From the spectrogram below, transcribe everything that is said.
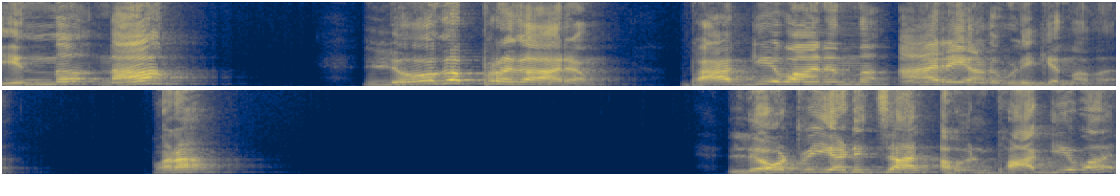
ഇന്ന് നാം ലോകപ്രകാരം ഭാഗ്യവാൻ എന്ന് ആരെയാണ് വിളിക്കുന്നത്? പറ. ലോട്ടറി അടിച്ചാൽ അവൻ ഭാഗ്യവാൻ?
